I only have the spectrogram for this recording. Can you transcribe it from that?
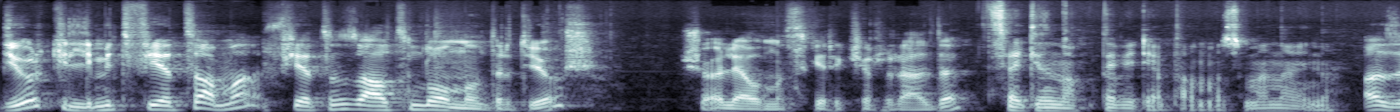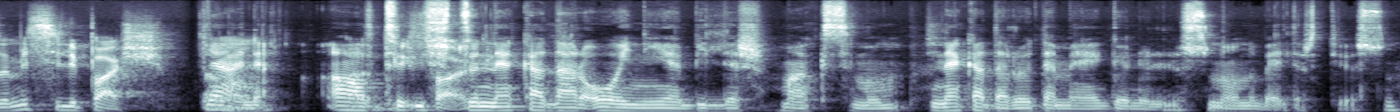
Diyor ki limit fiyatı ama fiyatınız altında olmalıdır diyor. Şöyle olması gerekiyor herhalde. 8.1 yapalım o zaman aynı. Azami silipaj. Yani Tamam. altı bir üstü fark. ne kadar oynayabilir maksimum, ne kadar ödemeye gönüllüsün onu belirtiyorsun.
